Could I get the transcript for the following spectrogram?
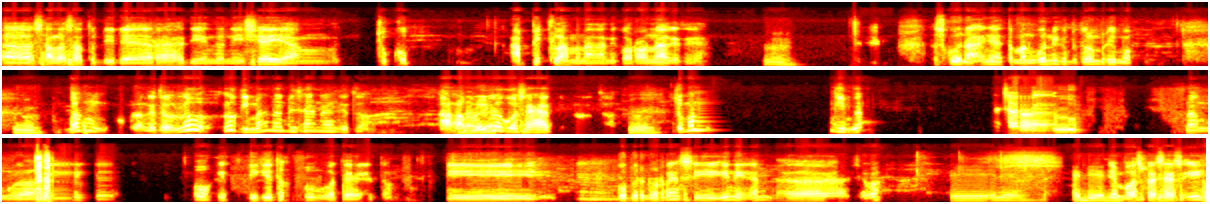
eh, salah satu di daerah di Indonesia yang cukup apik lah menangani corona gitu ya. Hmm. terus gue nanya teman gue nih kebetulan berimob Hmm. bang gue bilang gitu lu lu gimana di sana? gitu. Alhamdulillah gue sehat. Hmm. cuman gimana cara lu menanggulangi oh kita, di kita tuh katanya gitu di Hmm. gubernurnya si ini kan eh, siapa Si ini Edi Edi yang bekas PSSI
